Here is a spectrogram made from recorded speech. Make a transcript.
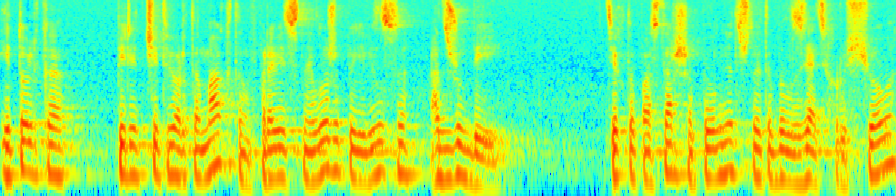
И только перед четвертым актом в правительственной ложе появился Аджубей. Те, кто постарше, помнят, что это был зять Хрущева,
